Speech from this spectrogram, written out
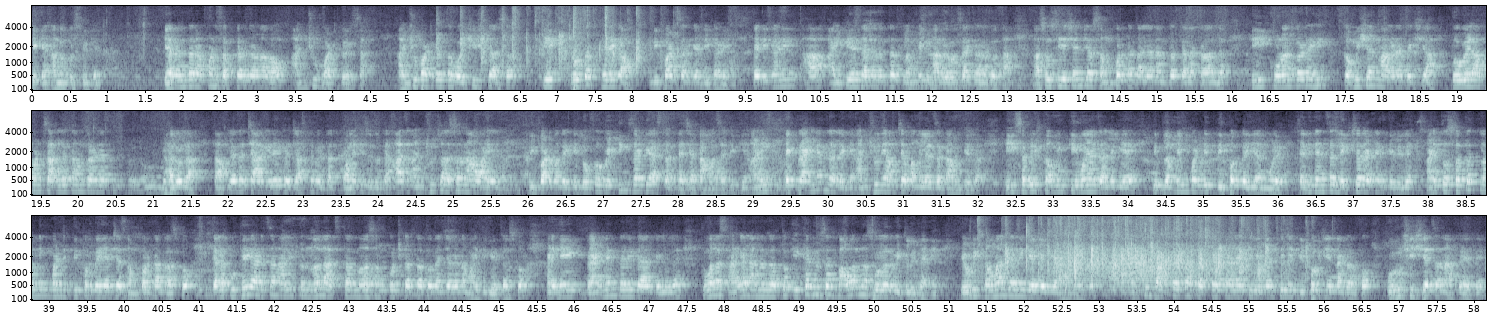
ठीक आहे अनुपस्थित आहे. यानंतर आपण सत्कार करणार आहोत अंशू पाटकरचा. अंशू पाटकरचं वैशिष्ट्य असं की एक छोटं खेडेगाव निफाड सारख्या ठिकाणी. त्या ठिकाणी हा आय टी आय झाल्यानंतर प्लंबिंग हा व्यवसाय करत होता. असोसिएशनच्या संपर्कात आल्यानंतर त्याला कळालं की कुणाकडेही कमिशन मागण्यापेक्षा तो वेळ आपण चांगलं काम करण्यात घालवला तर आपल्याला चार गिरायक जास्त मिळतात क्वालिटीज होतं आज अंशूचं असं नाव आहे मध्ये की लोक वेटिंगसाठी असतात त्याच्या कामासाठी की आणि एक ब्रँड झालं की अंशूने आमच्या बंगल्याचं काम केलं. ही सगळी कमी किमया झालेली आहे. ती प्लंबिंग पंडित दीपक दह्यांमुळे. त्यांनी त्यांचं लेक्चर अटेंड केलेलं आहे आणि तो सतत प्लंबिंग पंडित दीपक दह्यांच्या संपर्कात असतो. त्याला कुठेही अडचण आली तर न लाचता न संकोच करता तो त्यांच्याकडनं माहिती घेत असतो. आणि हे एक ब्रँड नेम त्यांनी तयार केलेलं आहे. तुम्हाला सांगायला आनंद वाटतो एका दिवसात बावन्न सोलर विकले त्याने. एवढी कमाल त्यांनी केलेली आहे. अंशू सत्कार करण्याची विनंती मी दीपकजींना करतो. गुरु शिष्याचं नातं येते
